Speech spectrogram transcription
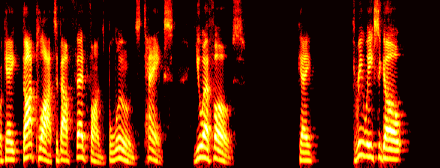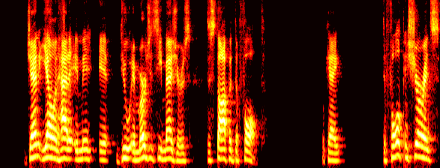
okay, dot plots about Fed funds, balloons, tanks, UFOs, okay, Three weeks ago, Janet Yellen had to do emergency measures to stop a default. Okay. Default insurance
